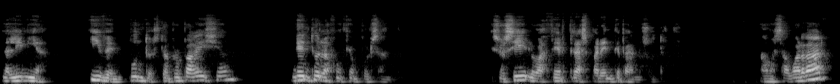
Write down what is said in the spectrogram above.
la línea event.stopPropagation dentro de la función pulsando. Eso sí, lo va a hacer transparente para nosotros. Vamos a guardar,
